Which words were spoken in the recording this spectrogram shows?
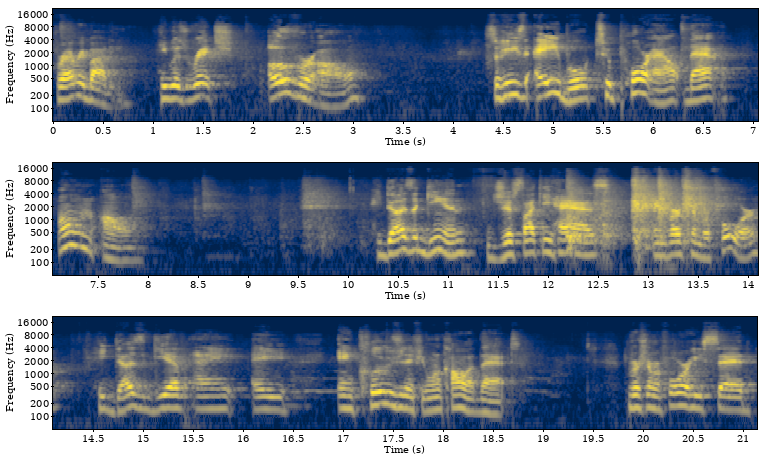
for everybody. He was rich overall, so He's able to pour out that on all. He does again, just like He has in verse number four, He does give a, a inclusion, if you want to call it that Verse number four, he said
